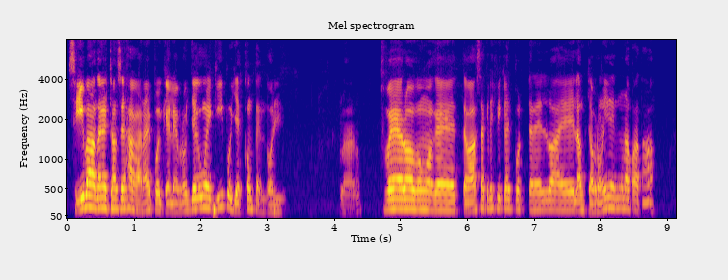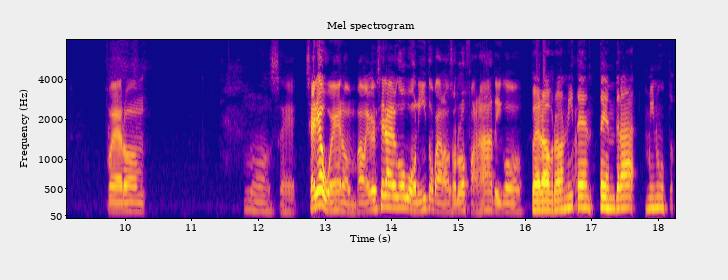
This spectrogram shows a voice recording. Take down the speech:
sí van a tener chances a ganar, porque LeBron llega a un equipo y es contendor. Claro. Pero como que te vas a sacrificar por tenerlo a él, aunque a Bronny den una patada. Pero no sé. Sería bueno. A mí sería algo bonito para nosotros los fanáticos. Pero Bueno. ten- tendrá minutos.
